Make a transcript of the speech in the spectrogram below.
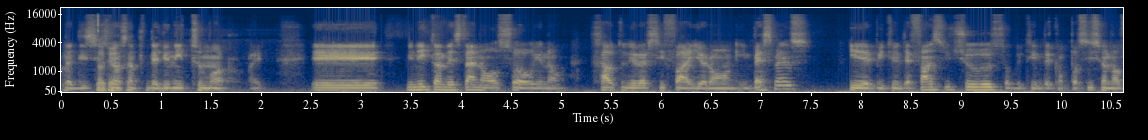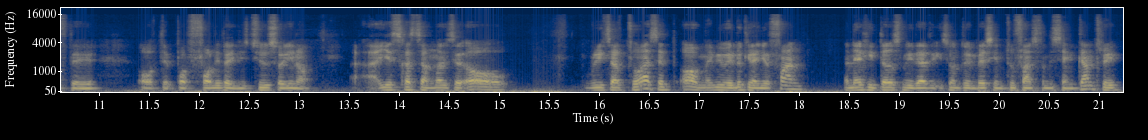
that this is okay. not something that you need tomorrow right uh, you need to understand also you know how to diversify your own investments either between the funds you choose or between the composition of the of the portfolio that you choose so you know i just had someone say oh reach out to us said oh maybe we're looking at your fund and then he tells me that he's going to invest in two funds from the same country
